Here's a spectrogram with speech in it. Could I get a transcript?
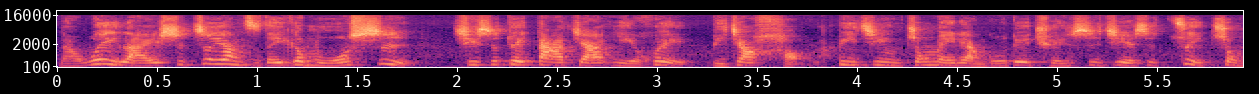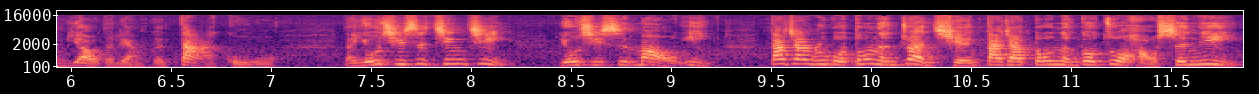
那未来是这样子的一个模式，其实对大家也会比较好了。毕竟中美两国对全世界是最重要的两个大国，那尤其是经济，尤其是贸易，大家如果都能赚钱，大家都能够做好生意，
